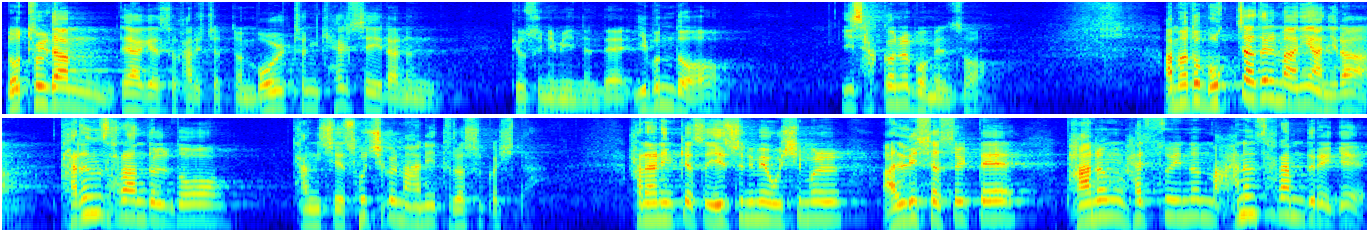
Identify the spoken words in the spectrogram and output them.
노틀담 대학에서 가르쳤던 몰튼 켈세이라는 교수님이 있는데 이분도 이 사건을 보면서 아마도 목자들만이 아니라 다른 사람들도 당시에 소식을 많이 들었을 것이다. 하나님께서 예수님의 오심을 알리셨을 때 반응할 수 있는 많은 사람들에게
